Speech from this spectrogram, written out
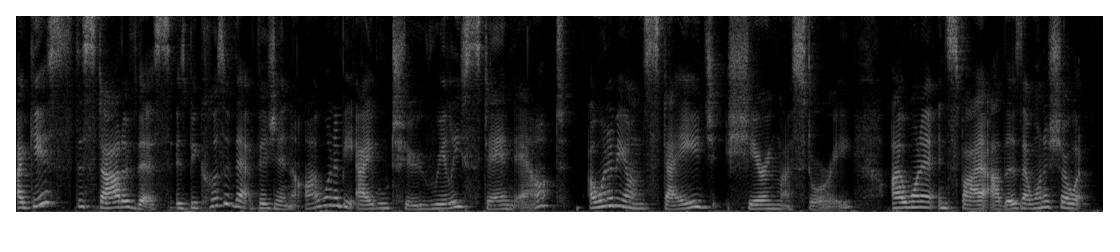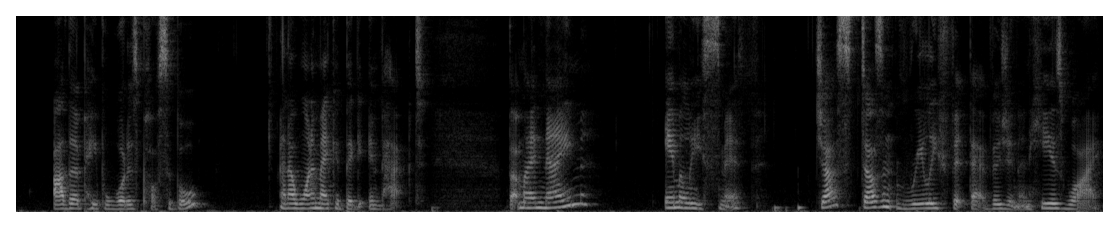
I guess the start of this is because of that vision, I want to be able to really stand out. I want to be on stage sharing my story. I want to inspire others. I want to show what other people what is possible. And I want to make a big impact. But my name, Emily Smith, just doesn't really fit that vision, and here's why.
